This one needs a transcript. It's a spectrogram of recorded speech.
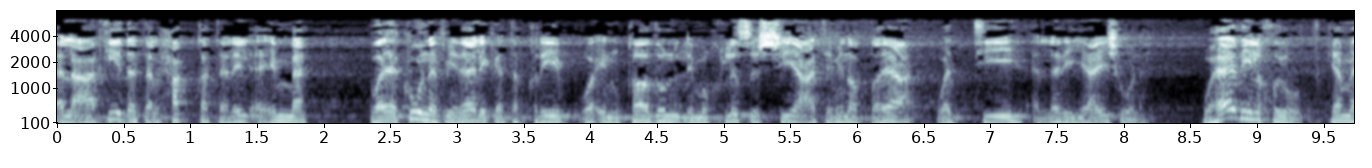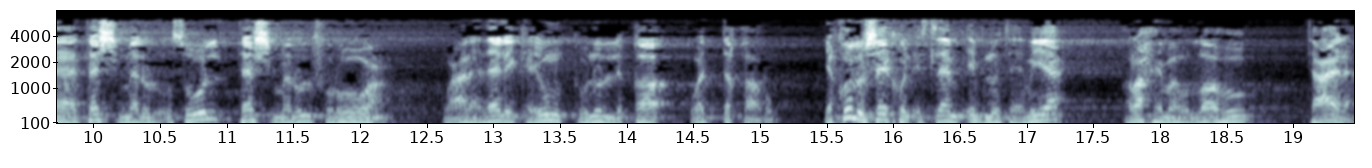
العقيدة الحقة للأئمة ويكون في ذلك تقريب وإنقاذ لمخلص الشيعة من الضياع والتيه الذي يعيشونه. وهذه الخيوط كما تشمل الأصول تشمل الفروع وعلى ذلك يمكن اللقاء والتقارب. يقول شيخ الإسلام ابن تيمية رحمه الله تعالى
